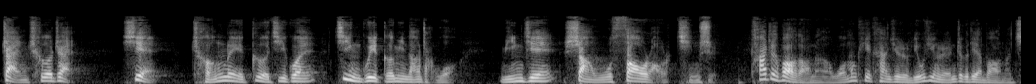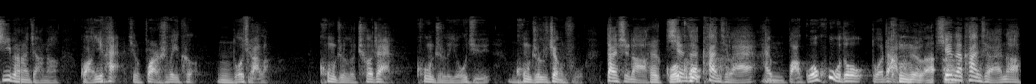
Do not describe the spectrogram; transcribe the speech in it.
占车站、县城内各机关。尽归革命党掌握，民间尚无骚扰情势。他这个报道呢，我们可以看，就是刘敬仁这个电报呢，基本上讲呢，广义派就是布尔什维克夺权了，控制了车站，控制了邮局，控制了政府。但是呢，现在看起来还把国库都夺占了。现在看起来呢，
